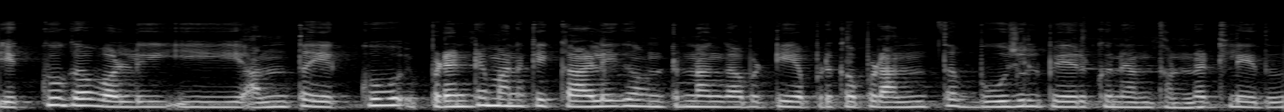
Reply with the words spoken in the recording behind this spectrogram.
ఎక్కువగా వాళ్ళు ఈ అంత ఎక్కువ ఇప్పుడంటే మనకి ఖాళీగా ఉంటున్నాం కాబట్టి ఎప్పటికప్పుడు అంత బూజులు పేరుకునే అంత ఉండట్లేదు.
